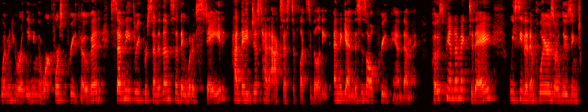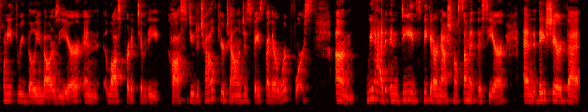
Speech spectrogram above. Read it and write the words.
women who were leaving the workforce pre COVID, 73% of them said they would have stayed had they just had access to flexibility. And again, this is all pre pandemic. Post pandemic today, we see that employers are losing $23 billion a year in lost productivity costs due to childcare challenges faced by their workforce. Um, we had Indeed speak at our national summit this year, and they shared that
